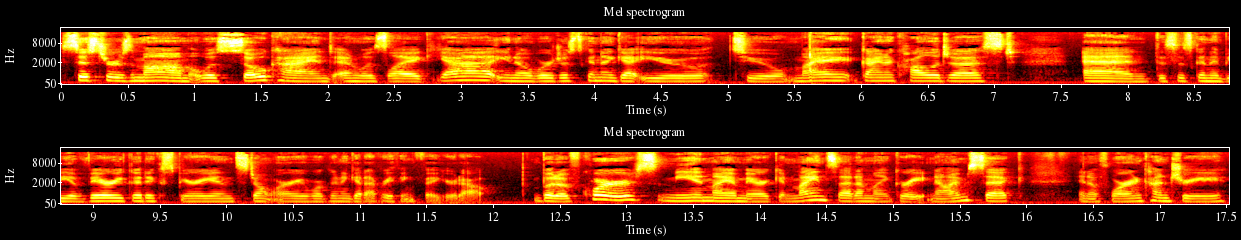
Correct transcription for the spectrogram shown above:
sister's mom was so kind and was like, Yeah, you know, we're just gonna get you to my gynecologist, and this is gonna be a very good experience. Don't worry, we're gonna get everything figured out. But of course, me and my American mindset, I'm like, Great, now I'm sick in a foreign country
